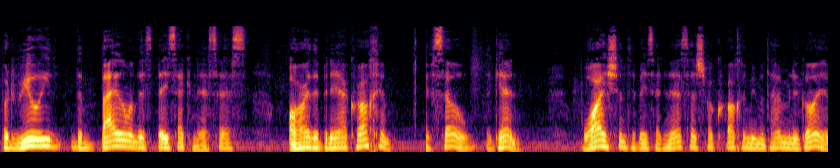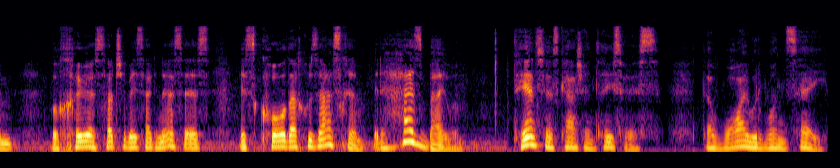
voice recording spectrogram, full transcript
But really, the Bailam of this Beis HaKnesses are the Bnei Akrachim. If so, again, why shouldn't the Beis HaKnesses Shakrachim be Matam Negoyim, but such a Beis HaKnesses is called Achuzaschem? It has Bailam. To answer this Kash and Teisvis, that why would one say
